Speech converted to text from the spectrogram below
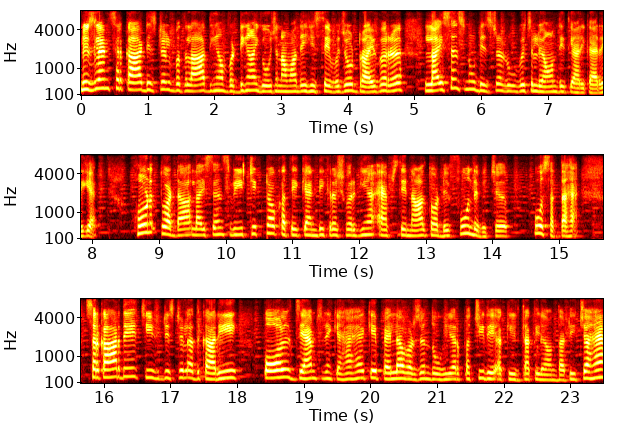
ਨਿਊਜ਼ੀਲੈਂਡ ਸਰਕਾਰ ਡਿਜੀਟਲ ਬਦਲਾਅ ਦੀਆਂ ਵੱਡੀਆਂ ਯੋਜਨਾਵਾਂ ਦੇ ਹਿੱਸੇ ਵਜੋਂ ਡਰਾਈਵਰ ਲਾਇਸੈਂਸ ਨੂੰ ਡਿਜੀਟਲ ਰੂਪ ਵਿੱਚ ਲਿਆਉਣ ਦੀ ਤਿਆਰੀ ਕਰ ਰਹੀ ਹੈ। ਹੁਣ ਤੁਹਾਡਾ ਲਾਇਸੈਂਸ ਵੀ TikTok ਅਤੇ ਕੈਂਡੀ ਕ੍ਰਸ਼ ਵਰਗੀਆਂ ਐਪਸ ਦੇ ਨਾਲ ਤੁਹਾਡੇ ਫੋਨ ਦੇ ਵਿੱਚ ਹੋ ਸਕਦਾ ਹੈ। ਸਰਕਾਰ ਦੇ ਚੀਫ ਡਿਜੀਟਲ ਅਧਿਕਾਰੀ ਪੌਲ ਜੈਮਸ ਨੇ ਕਿਹਾ ਹੈ ਕਿ ਪਹਿਲਾ ਵਰਜ਼ਨ 2025 ਦੇ ਅਖੀਰ ਤੱਕ ਲਿਆਉਣ ਦਾ ਟੀਚਾ ਹੈ।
